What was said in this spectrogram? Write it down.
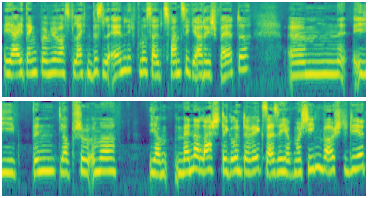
Ja, ich denke, bei mir war es vielleicht ein bisschen ähnlich, bloß halt 20 Jahre später. Ähm, ich bin, glaube schon immer ja, männerlastig unterwegs. Also ich habe Maschinenbau studiert,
